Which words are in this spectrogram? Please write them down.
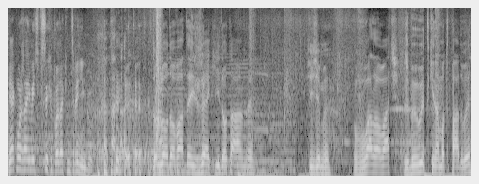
Jak można nie mieć psychy po takim treningu? Do lodowatej rzeki dotalmy. Idziemy władować, żeby łydki nam odpadły.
